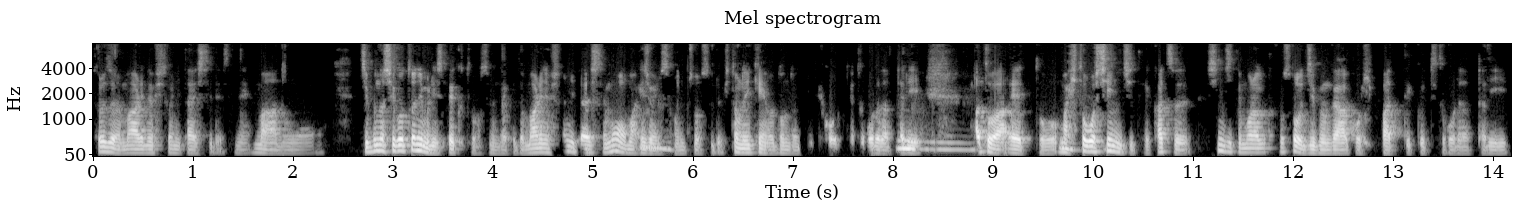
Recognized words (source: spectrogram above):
それぞれ周りの人に対してですね、まあ、あの自分の仕事にもリスペクトをするんだけど、周りの人に対しても、まあ、非常に尊重する、うん、人の意見をどんどん聞いていこうっていうところだったり、うん、あとは、えっ、と、まあ、人を信じて、かつ、信じてもらうこそ自分がこう引っ張っていくっていうところだったり、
